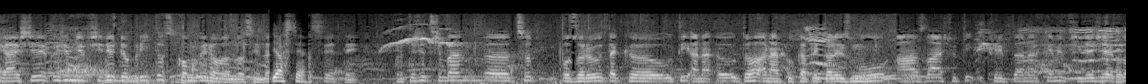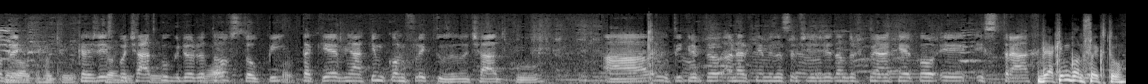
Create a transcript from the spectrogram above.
já ještě jako, že mně přijde dobrý to skombinovat vlastně Jasně. světy. Protože třeba, eh, co pozoruju, tak eh, u, tý u toho anarchokapitalismu a zvlášť u té kryptoanarchie mi přijde, že jakoby každý z počátku, kdo do toho vstoupí, tak je v nějakém konfliktu ze začátku. A u té kryptoanarchie mi zase přijde, že je tam trošku nějaký jako i, i strach. V jakém konfliktu?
